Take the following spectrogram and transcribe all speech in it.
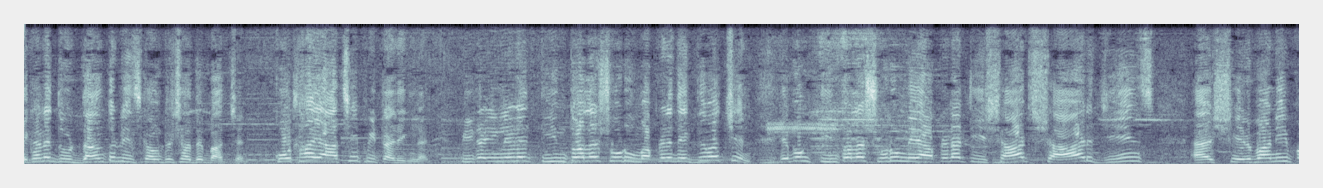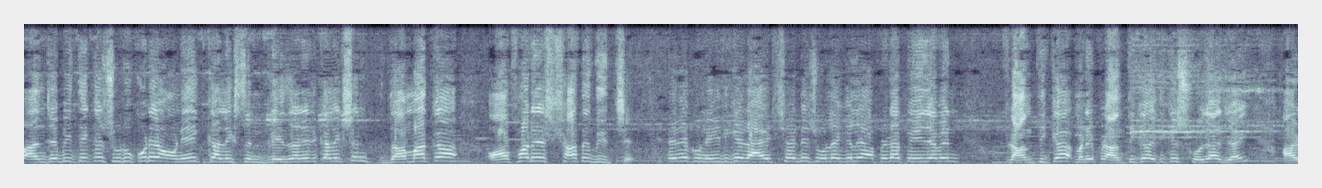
এখানে দুর্দান্ত ডিসকাউন্টের সাথে পাচ্ছেন। কোথায় আছে পিটার ইংল্যান্ড পিটার ইংল্যান্ডের তিনতলা শোরুম আপনারা দেখতে পাচ্ছেন? এবং তিনতলা শোরুমে আপনারা T shirt shirt jeans sherwani panjabi থেকে শুরু করে অনেক কালেকশন ব্লেজারের কালেকশন দামাকা অফারের সাথে দিচ্ছে। দেখুন, এইদিকে রাইট সাইডে চলে গেলে আপনারা পেয়ে যাবেন প্রান্তিকা মানে প্রান্তিকা ওইদিকে সোজা যায় আর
